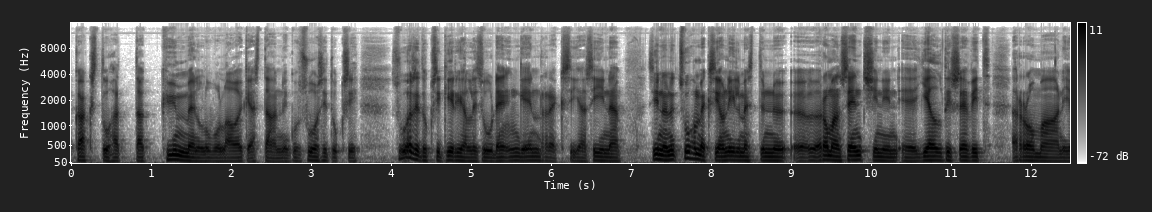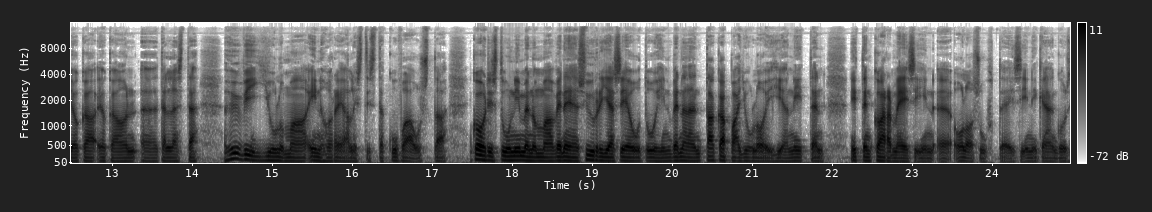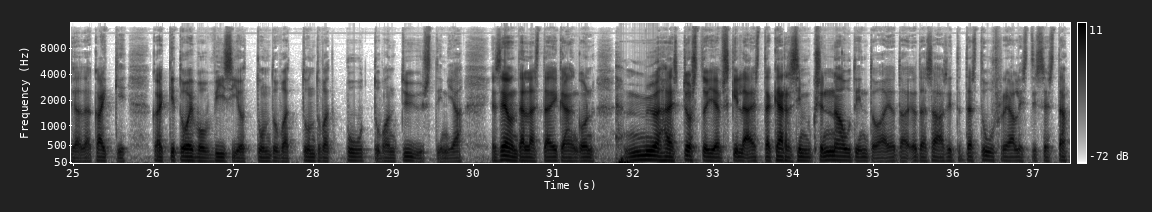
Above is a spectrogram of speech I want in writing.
2010-luvulla eh, oikeastaan niin kuin suosituksi suosituksi kirjallisuuden genreksi ja siinä, siinä nyt suomeksi on ilmestynyt Roman Senchinin Jeltisevit-romaani, joka, joka on tällaista hyvin julmaa inhorealistista kuvausta. Kohdistuu nimenomaan Venäjän syrjäseutuihin, Venäjän takapajuloihin ja niiden, niiden karmeisiin olosuhteisiin. Ikään kuin sieltä kaikki, kaikki toivon visiot tuntuvat, tuntuvat puuttuvan tyystin ja, ja se on tällaista ikään kuin myöhäis Dostojevskiläistä kär kärsimyksen nautintoa, jota, jota saa sitten tästä uusrealistisesta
